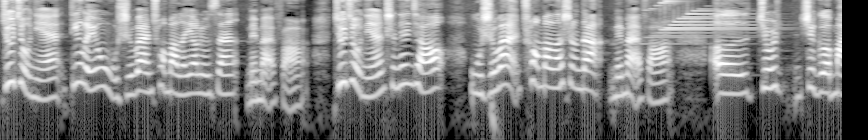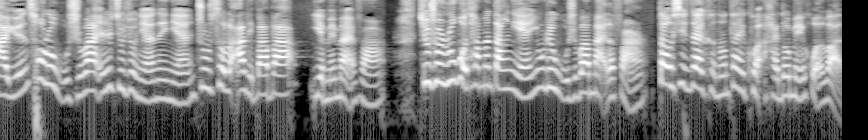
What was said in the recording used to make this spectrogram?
九九年，丁磊用五十万创办了幺六三，没买房。九九年，陈天桥五十万创办了盛大，没买房。呃，就是这个马云凑了五十万，也是九九年那年注册了阿里巴巴，也没买房。就说如果他们当年用这五十万买了房，到现在可能贷款还都没还完。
